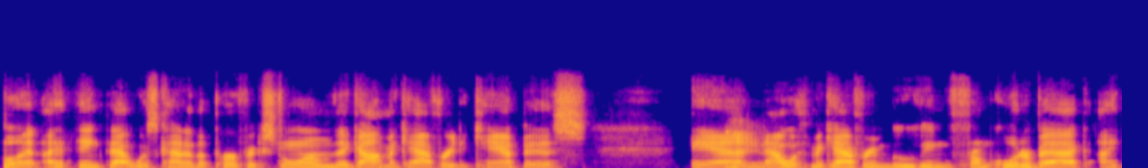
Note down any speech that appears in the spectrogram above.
but I think that was kind of the perfect storm that got McCaffrey to campus. And yeah. now with McCaffrey moving from quarterback, I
